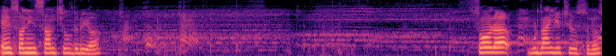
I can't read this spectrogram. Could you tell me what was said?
En son insan çıldırıyor. Sonra buradan geçiyorsunuz.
